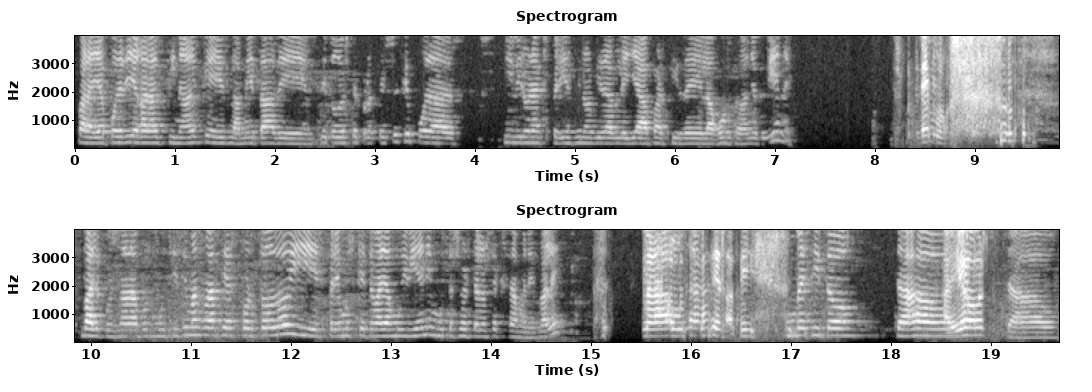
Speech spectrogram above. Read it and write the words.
para ya poder llegar al final, que es la meta de, de todo este proceso y que puedas vivir una experiencia inolvidable ya a partir del agosto del año que viene. Esperemos. Vale, pues nada, pues muchísimas gracias por todo y esperemos que te vaya muy bien y mucha suerte en los exámenes, ¿vale? Nada, muchas gracias a ti. Un besito. Chao. Adiós. Chao.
